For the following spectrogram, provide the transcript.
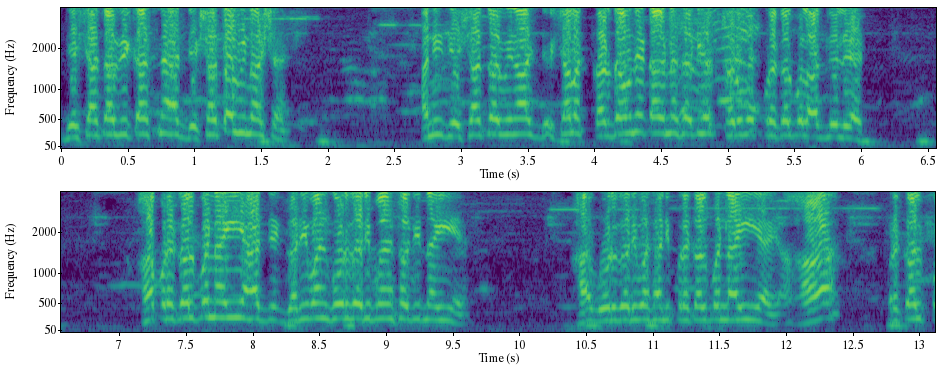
देशाचा विकास नाही हा देशाचा विनाश आहे. आणि देशाचा विनाश देशाला कर्जामध्ये टाकण्यासाठी हे सर्व प्रकल्प लादलेले आहेत. हा प्रकल्प नाही हा गरिबां गोरगरिबांसाठी नाही आहे. हा गोरगरिबांसाठी प्रकल्प नाही आहे. हा प्रकल्प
